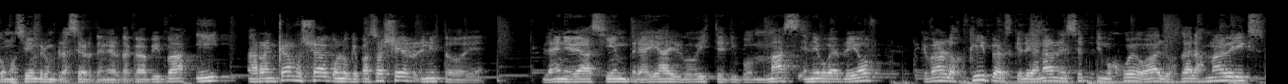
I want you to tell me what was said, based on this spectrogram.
como siempre, un placer tenerte acá, Pipa. Y arrancamos ya con lo que pasó ayer en esto de la NBA. Siempre hay algo, viste, tipo más en época de playoff. Que fueron los Clippers que le ganaron el séptimo juego a los Dallas Mavericks.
